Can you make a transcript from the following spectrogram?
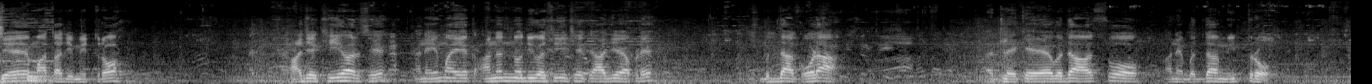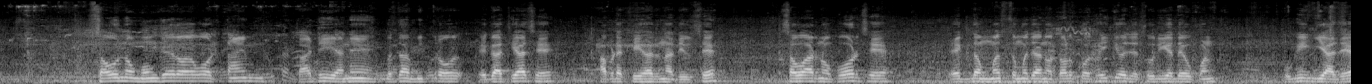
જય માતાજી મિત્રો. આજે ખીહર છે અને એમાં એક આનંદનો દિવસ એ છે કે આજે આપણે બધા ઘોડા, એટલે કે બધા અશ્વો અને બધા મિત્રો. સૌનો મોંઘેરો એવો ટાઈમ કાઢી અને બધા મિત્રો ભેગા થયા છે આપણે ખીહરના દિવસે. સવારનો પોર છે, એકદમ મસ્ત મજાનો તડકો થઈ ગયો છે, સૂર્યદેવ પણ ઉગી ગયા છે.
